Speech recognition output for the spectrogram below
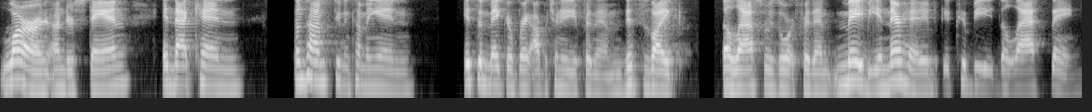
learn, understand, and that can sometimes student coming in it's a make or break opportunity for them. This is like a last resort for them. Maybe in their head, it could be the last thing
